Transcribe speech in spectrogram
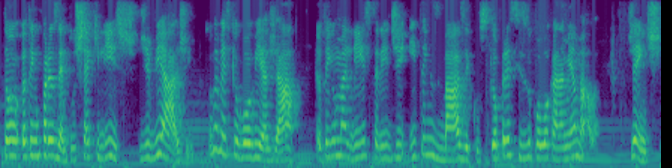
Então, eu tenho, por exemplo, checklist de viagem. Toda vez que eu vou viajar, eu tenho uma lista ali de itens básicos que eu preciso colocar na minha mala. Gente,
